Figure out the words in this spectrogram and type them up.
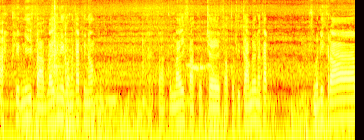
อะคลิปนี้ฝากไว้ที่นี่ก่อนนะครับพี่น้องฝากกดไลค์ฝากกดแชร์ฝากกดติดตามด้วยนะครับ สวัสดีครับ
